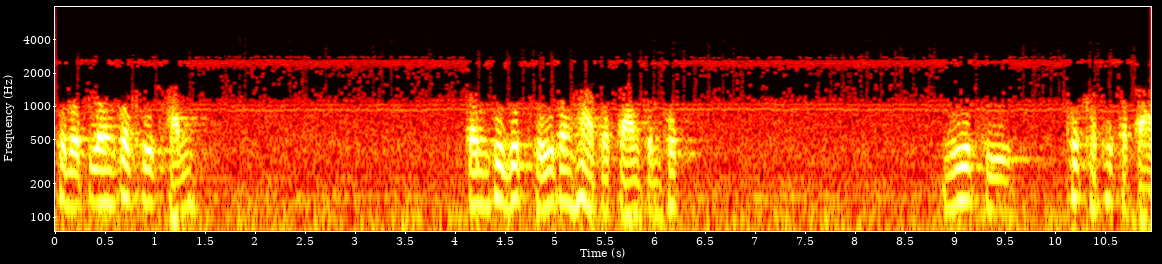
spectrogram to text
สรุปลงก็คือขันเป็นที่ยึดถือทั้งห้าประการเป็นทุกข์นี่คือทุกขทุกขตา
